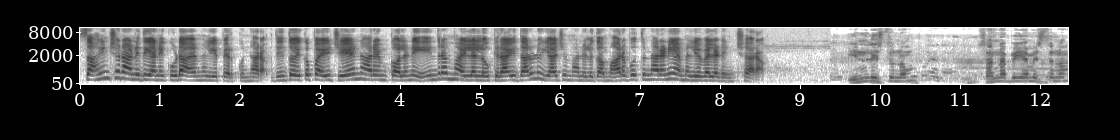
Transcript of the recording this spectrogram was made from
సహించరానిది అని కూడా ఎమ్మెల్యే పేర్కొన్నారు. దీంతో ఇకపై జేఎన్ఆర్ఎం కాలనీ ఇంద్రమ్మ ఇళ్ళలో కిరాయిదారులు యాజమానులుగా మారబోతున్నారని ఎమ్మెల్యే వెల్లడించారు. ఇండ్లు ఇస్తున్నాం సన్న బియ్యం ఇస్తున్నాం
